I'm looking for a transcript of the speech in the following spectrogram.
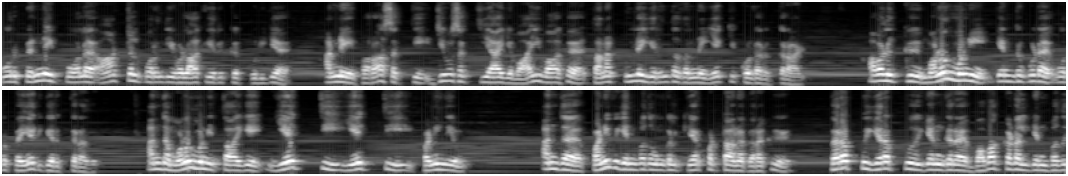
ஒரு பெண்ணைப் போல ஆற்றல் பொருந்தியவளாக இருக்கக்கூடிய அன்னை பராசக்தி ஜீவசக்தியாகிய வாயுவாக தனக்குள்ளே இருந்த தன்னை இயக்கிக் கொண்டிருக்கிறாள். அவளுக்கு மனோன்மணி என்று கூட ஒரு பெயர் இருக்கிறது. அந்த மனோன்மணி தாயை ஏத்தி ஏத்தி பணியும். அந்த பணிவு என்பது உங்களுக்கு ஏற்பட்டான பிறகு பிறப்பு இறப்பு என்கிற பவக்கடல் என்பது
